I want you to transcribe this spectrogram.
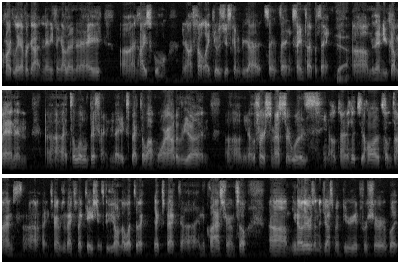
hardly ever gotten anything other than an A uh, in high school, you know, I felt like it was just going to be all right, same thing, same type of thing. Yeah. Um, and then you come in and uh, it's a little different, and they expect a lot more out of you. And um, you know, the first semester was, you know, kind of hits you hard sometimes uh, in terms of expectations because you don't know what to expect uh, in the classroom. So, um, you know, there was an adjustment period for sure, but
